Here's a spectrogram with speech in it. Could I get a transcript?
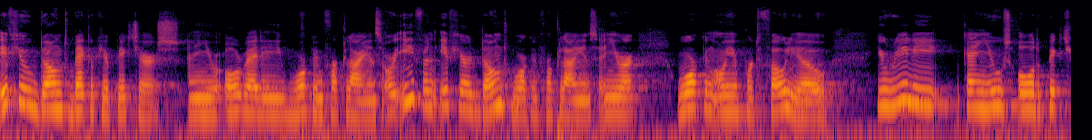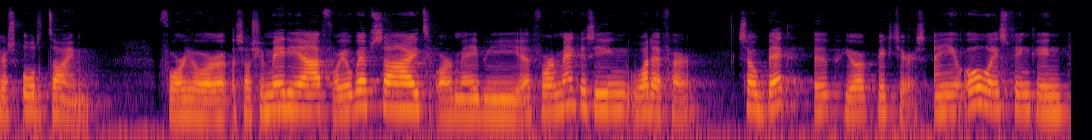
if you don't back up your pictures and you're already working for clients, or even if you don't working for clients and you're working on your portfolio, you really can use all the pictures all the time for your social media, for your website, or maybe uh, for a magazine, whatever. So back up your pictures. And you're always thinking,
